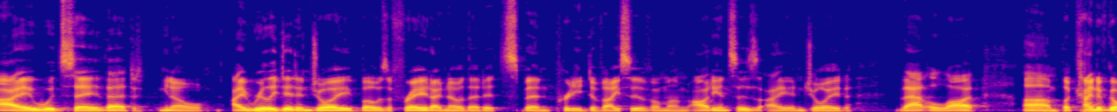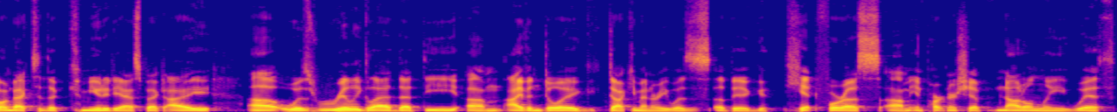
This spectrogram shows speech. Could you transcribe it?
I would say that you know I really did enjoy Beau is Afraid. I know that it's been pretty divisive among audiences. I enjoyed that a lot, um, but kind of going back to the community aspect, I uh, was really glad that the um, Ivan Doig documentary was a big hit for us um, in partnership not only with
